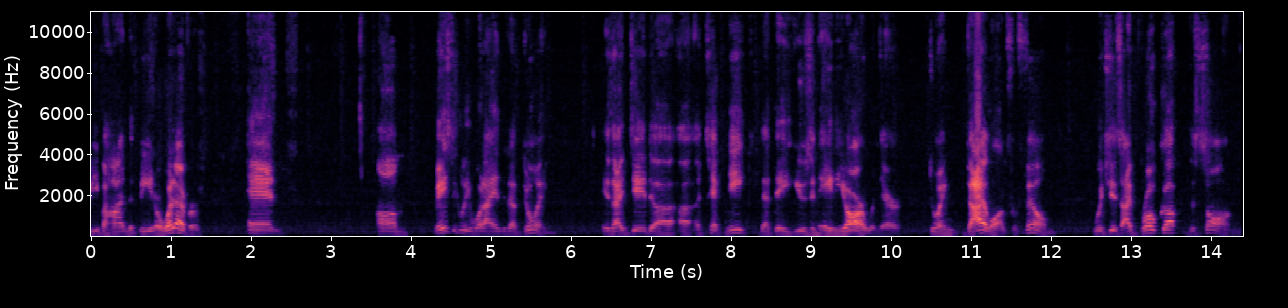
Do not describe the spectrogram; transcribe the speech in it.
be behind the beat or whatever. And um basically what i ended up doing is i did uh, a, a technique that they use in adr when they're doing dialogue for film which is i broke up the song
